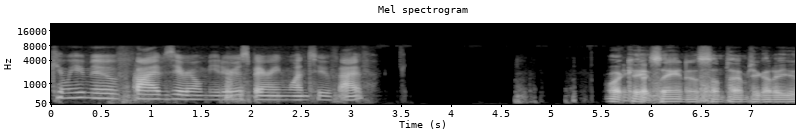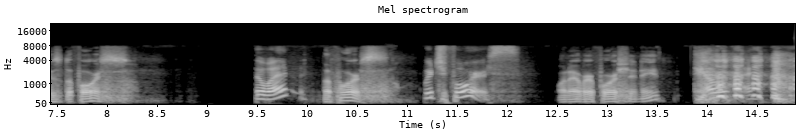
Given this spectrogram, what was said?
Can we move five zero meters bearing one two five? What think Kate's that- saying is sometimes you gotta use the force. The what? The force. Which force? Whatever force you need. Oh, okay.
